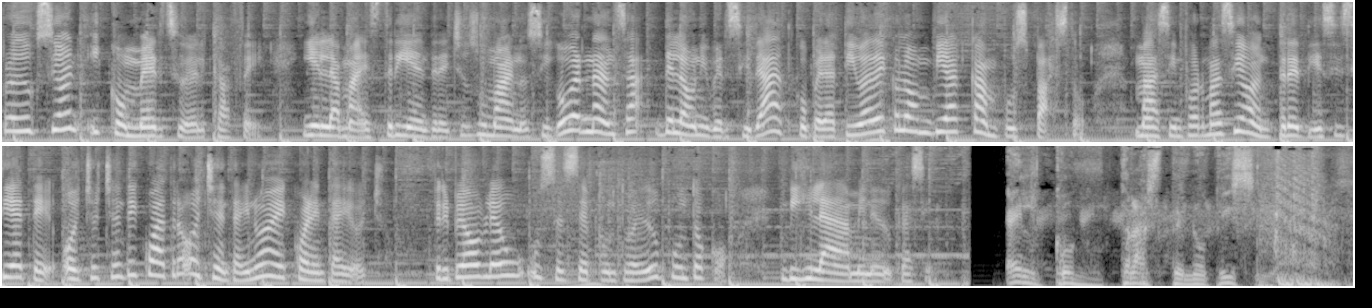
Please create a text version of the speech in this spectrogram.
producción y comercio del café y en la maestría en Derechos Humanos y Gobernanza de la Universidad Cooperativa de Colombia Campus Pasto. Más información 317-884-8948 www.ucc.edu.co Vigilada Mineducación. El contraste noticias.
